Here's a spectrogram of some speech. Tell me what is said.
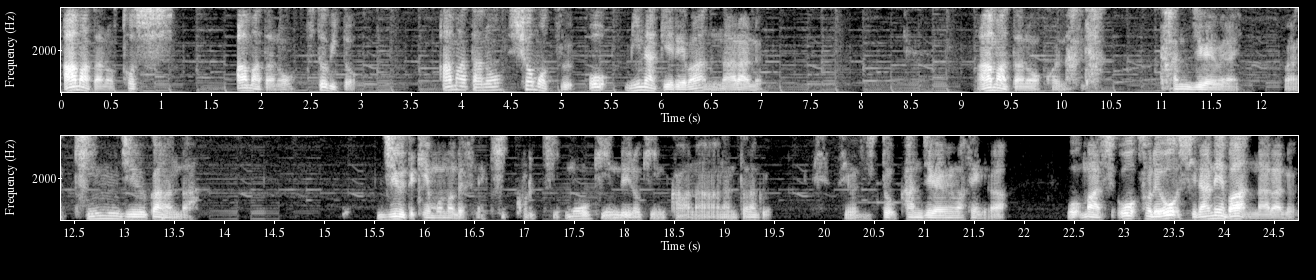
あまたの都市、あまたの人々、あまたの書物を見なければならぬ。あまたの、これなんだ。漢字が読めない。これ金獣かなんだ。銃って獣ですね。き、これ、き、猛禽類の金かななんとなく。すいません。ちょっと漢字が読めませんが。を、まあ、を、それを知らねばならぬ。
